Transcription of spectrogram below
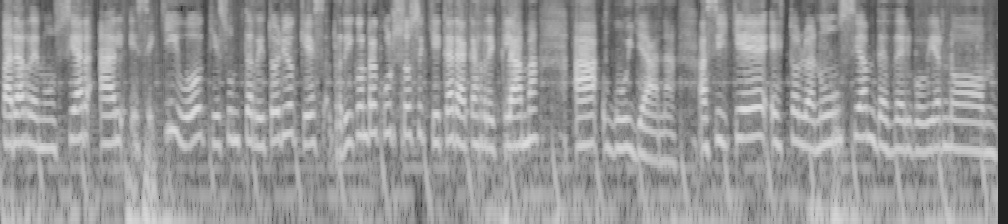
para renunciar al Esequibo, que es un territorio que es rico en recursos y que Caracas reclama a Guyana. Así que esto lo anuncian desde el gobierno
